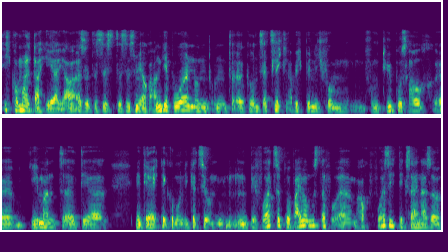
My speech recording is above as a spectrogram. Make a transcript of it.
ich komme halt daher, ja. Also das ist, das ist mir auch angeboren und, und äh, grundsätzlich, glaube ich, bin ich vom, vom Typus auch äh, jemand, äh, der eine direkte Kommunikation bevorzugt. Wobei man muss da äh, auch vorsichtig sein. Also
